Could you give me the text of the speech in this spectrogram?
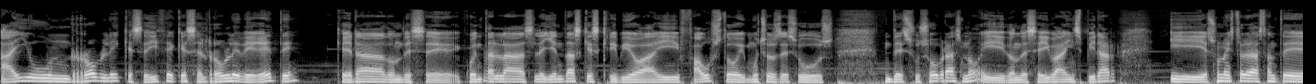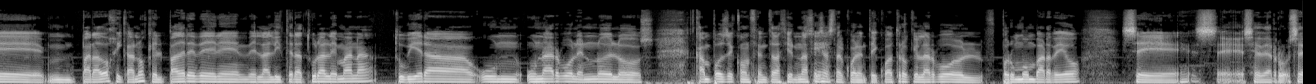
hay un roble que se dice que es el roble de Goethe, que era donde se cuentan las leyendas que escribió ahí Fausto y muchos de sus de sus obras, ¿no? Y donde se iba a inspirar y es una historia bastante mm, paradójica, ¿no? Que el padre de, de la literatura alemana tuviera un, un árbol en uno de los campos de concentración nazis Sí. hasta el 44, que el árbol por un bombardeo se, se, se, derru- se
